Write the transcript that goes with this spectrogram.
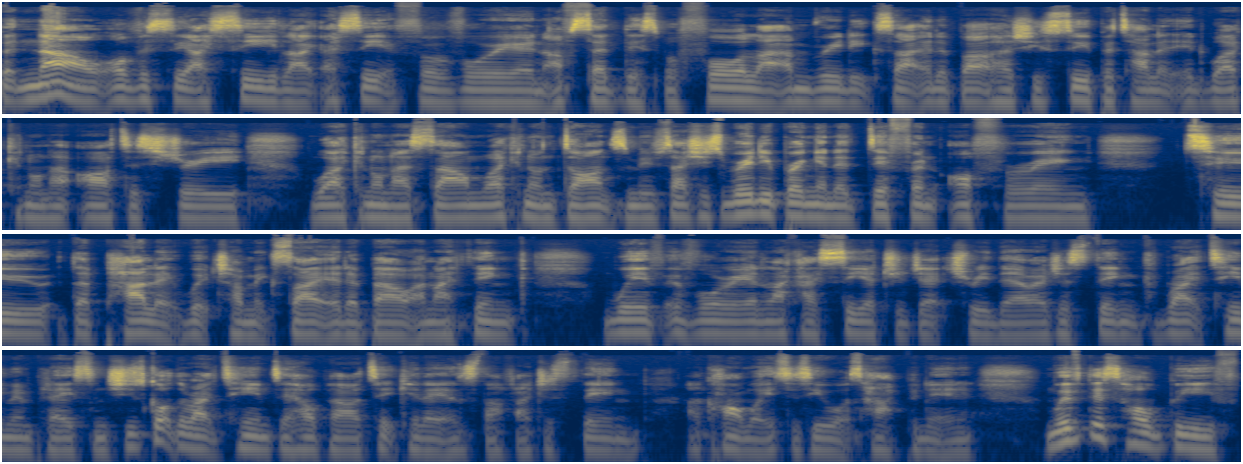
but now obviously I see like I see it for Ivorian. I've said this before. Like I'm really excited about her. She's super talented, working on her artistry, working on her sound, working on dance moves. Like she's really bringing a different offering to the palette, which I'm excited about. And I think with Ivorian, like I see a trajectory there. I just think right team in place, and she's got the right team to help her articulate and stuff. I just think I can't wait to see what's happening with this whole beef.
